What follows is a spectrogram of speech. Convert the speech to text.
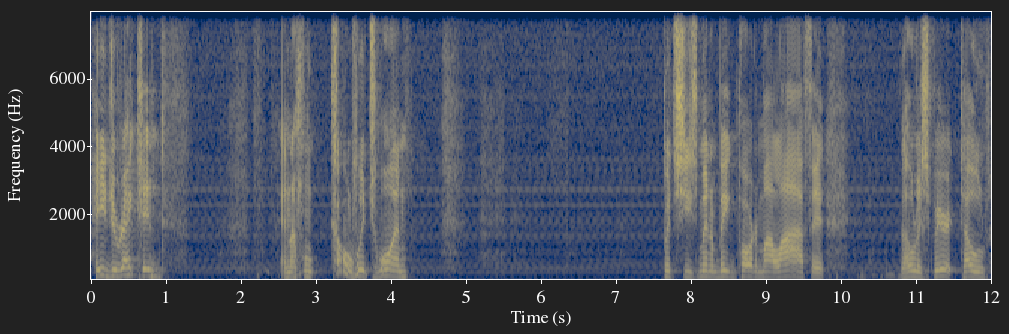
He directed, and I won't call which one, but she's been a big part of my life. And the Holy Spirit told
